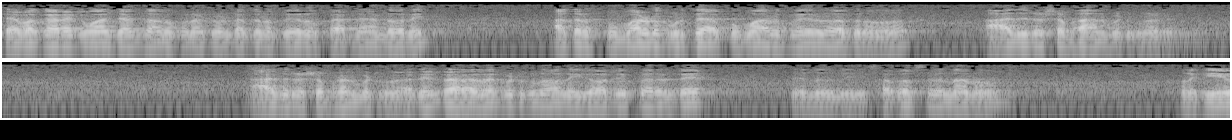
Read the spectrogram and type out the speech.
సేవా కార్యక్రమాలు చేద్దాం అనుకున్నటువంటి అతను పేరు ఫెర్నాండో అని. అతను కుమారుడు పుడితే ఆ కుమారు పేరు అతను ఆదివృషభ అని పెట్టుకున్నాడండి. ఆది వృషభ పెట్టుకున్నాను. పెట్టుకున్నాడు అదేంటో అలా పెట్టుకున్నావు? నీకు ఎవరు చెప్పారంటే నేను నీ సదస్సు విన్నాను. మనకి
